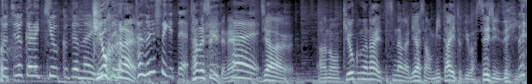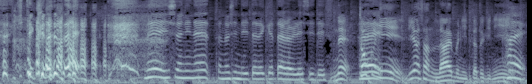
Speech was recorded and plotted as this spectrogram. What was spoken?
途中から記憶がない。記憶がない。楽しすぎて。楽しすぎてね、はい。じゃああの記憶がない津永リアさんを見たい時はステージにぜひ。来てください。ね一緒にね楽しんでいただけたら嬉しいです。ね、特にリアさんのライブに行った時に、はい。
